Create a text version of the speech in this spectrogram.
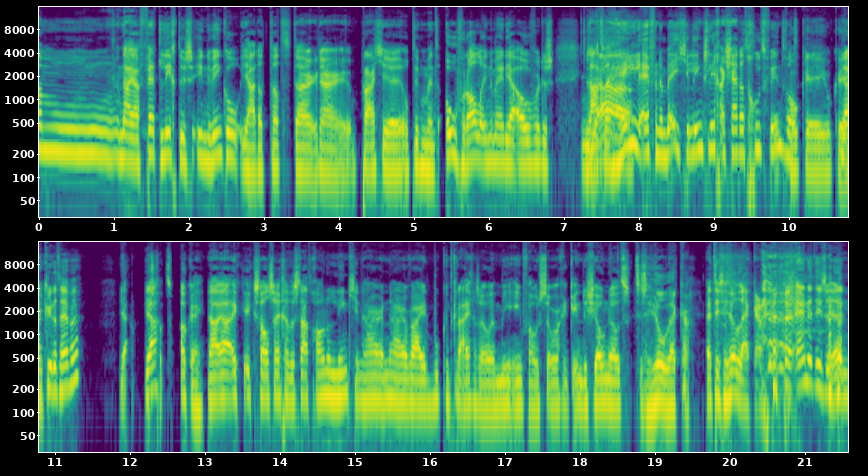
um, nou ja, vet ligt dus in de winkel. Ja, dat, dat, daar, daar praat je op dit moment overal in de media over. Dus laten we heel even een beetje links liggen als jij dat goed vindt. Oké, oké. Okay. Ja, kun je dat hebben? Ja, ja? Oké. Nou ja, ik, ik zal zeggen, er staat gewoon een linkje naar, naar waar je het boek kunt krijgen en zo. En meer info zorg ik in de show notes. Het is heel lekker. Het is heel lekker. en, het is, en,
